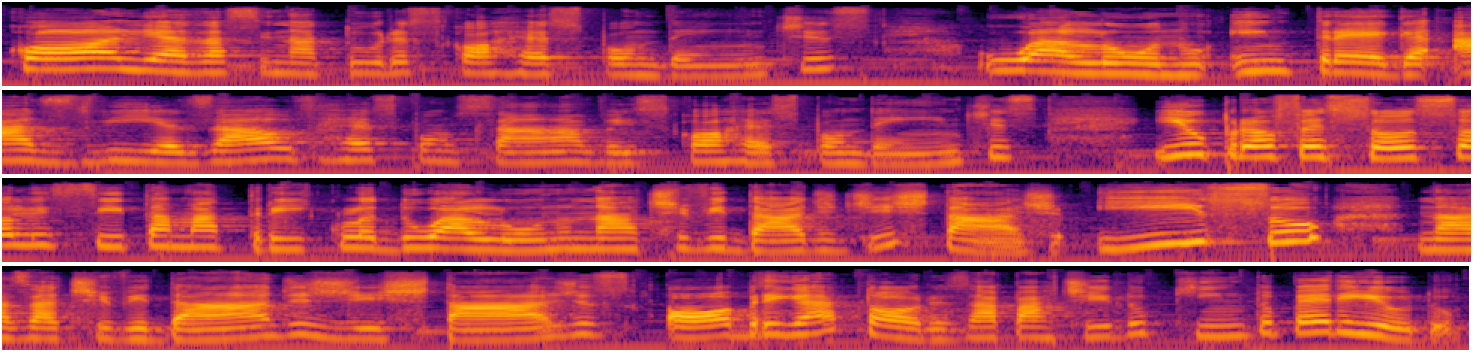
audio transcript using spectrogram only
colhe as assinaturas correspondentes, o aluno entrega as vias aos responsáveis correspondentes e o professor solicita a matrícula do aluno na atividade de estágio. Isso nas atividades de estágios obrigatórios a partir do quinto período.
